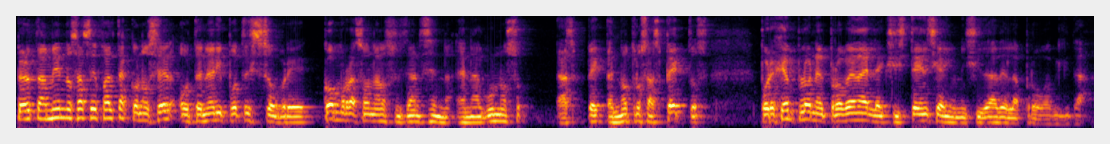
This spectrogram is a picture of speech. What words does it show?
Pero también nos hace falta conocer o tener hipótesis sobre cómo razonan los estudiantes en, algunos en otros aspectos. Por ejemplo, en el problema de la existencia y unicidad de la probabilidad.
